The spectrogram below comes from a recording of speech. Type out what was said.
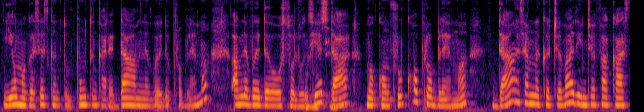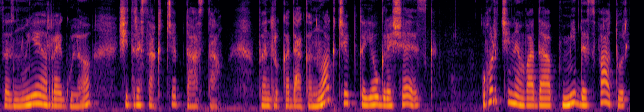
eu mă găsesc într-un punct în care, da, am nevoie de o problemă, am nevoie de o soluție, Soluție. da, mă confrunt cu o problemă, da, înseamnă că ceva din ce fac astăzi nu e în regulă și trebuie să accept asta. Pentru că dacă nu accept că eu greșesc, oricine îmi va da mii de sfaturi,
